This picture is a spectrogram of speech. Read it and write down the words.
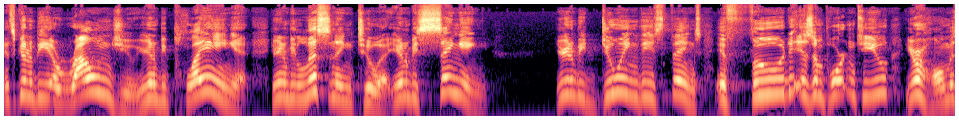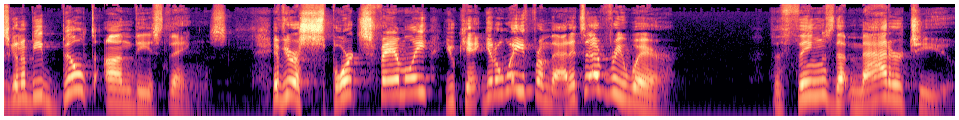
It's going to be around you. You're going to be playing it. You're going to be listening to it. You're going to be singing. You're going to be doing these things. If food is important to you, your home is going to be built on these things. If you're a sports family, you can't get away from that. It's everywhere. The things that matter to you,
